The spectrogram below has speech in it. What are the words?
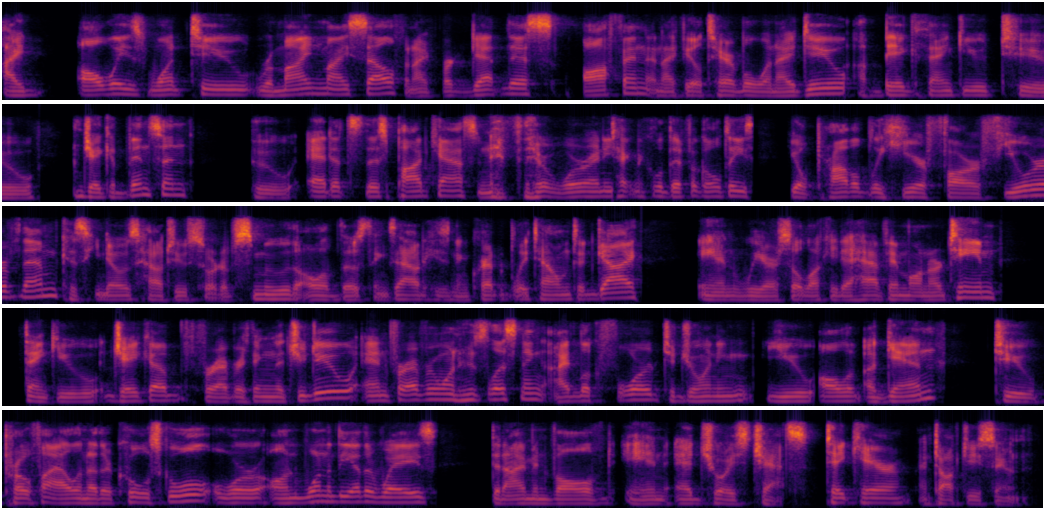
I always want to remind myself, and I forget this often, and I feel terrible when I do. A big thank you to Jacob Vinson, who edits this podcast. And if there were any technical difficulties, you'll probably hear far fewer of them because he knows how to sort of smooth all of those things out. He's an incredibly talented guy and we are so lucky to have him on our team. Thank you, Jacob, for everything that you do. And for everyone who's listening, I look forward to joining you all again to profile another cool school or on one of the other ways that I'm involved in EdChoice chats. Take care and talk to you soon.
